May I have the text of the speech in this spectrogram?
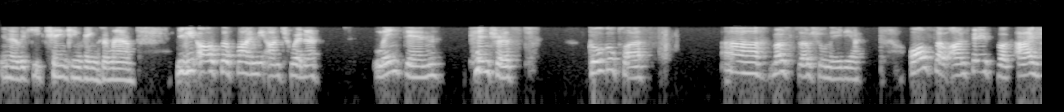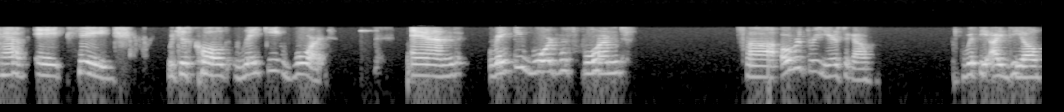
you know they keep changing things around. You can also find me on Twitter, LinkedIn, Pinterest, Google Plus, uh, most social media. Also on Facebook, I have a page which is called Reiki Ward. And Reiki Ward was formed uh, over three years ago with the ideal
